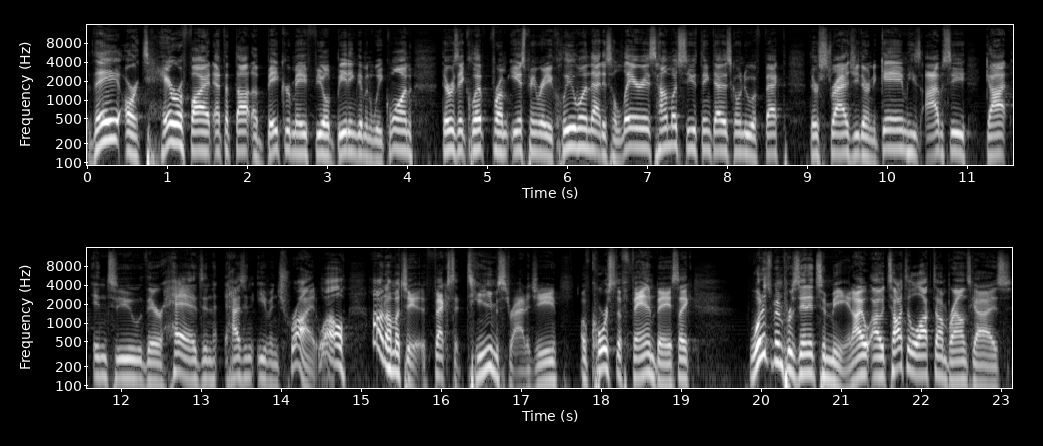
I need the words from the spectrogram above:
They are terrified at the thought of Baker Mayfield beating them in week one. There is a clip from ESPN Radio Cleveland that is hilarious. How much do you think that is going to affect their strategy during the game? He's obviously got into their heads and hasn't even tried. Well, I don't know how much it affects the team strategy. Of course, the fan base, like, what has been presented to me, and I, I talked to the Locked On Browns guys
